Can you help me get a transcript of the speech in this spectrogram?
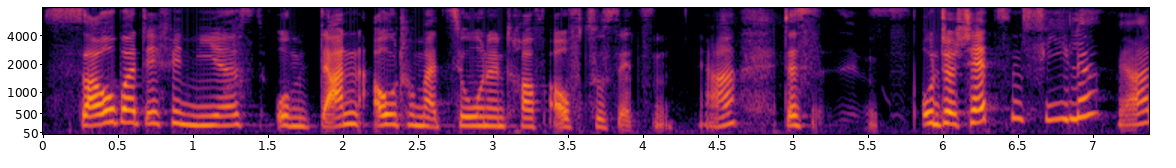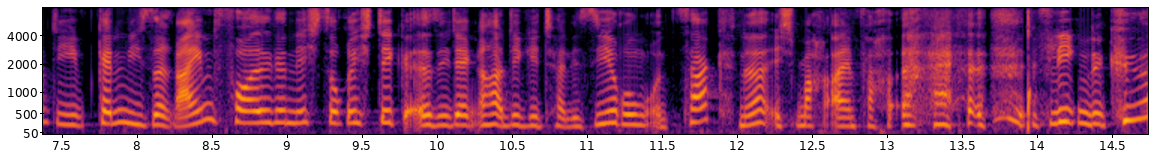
sauber definierst, um dann Automationen drauf aufzusetzen, ja. Das unterschätzen viele, ja, die kennen diese Reihenfolge nicht so richtig. Äh, sie denken, ah, Digitalisierung und zack, ne, ich mache einfach fliegende Kühe.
